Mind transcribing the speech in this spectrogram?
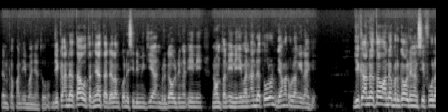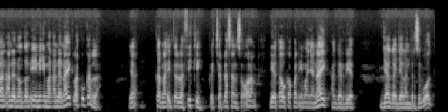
dan kapan imannya turun. Jika Anda tahu ternyata dalam kondisi demikian bergaul dengan ini, nonton ini iman Anda turun, jangan ulangi lagi. Jika Anda tahu Anda bergaul dengan si fulan, Anda nonton ini iman Anda naik, lakukanlah. Ya, karena itu adalah fikih kecerdasan seorang. Dia tahu kapan imannya naik agar dia jaga jalan tersebut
